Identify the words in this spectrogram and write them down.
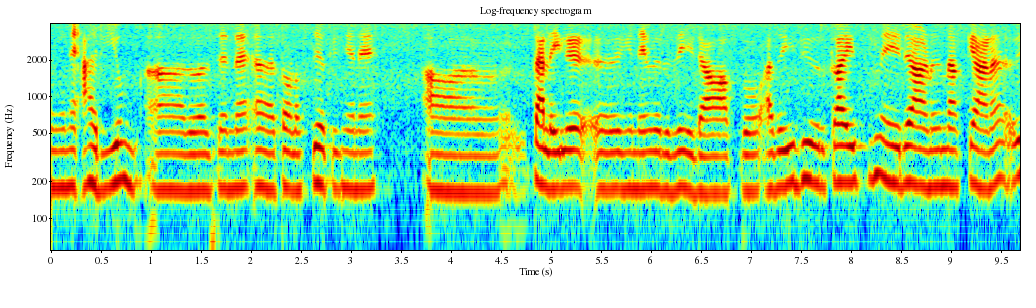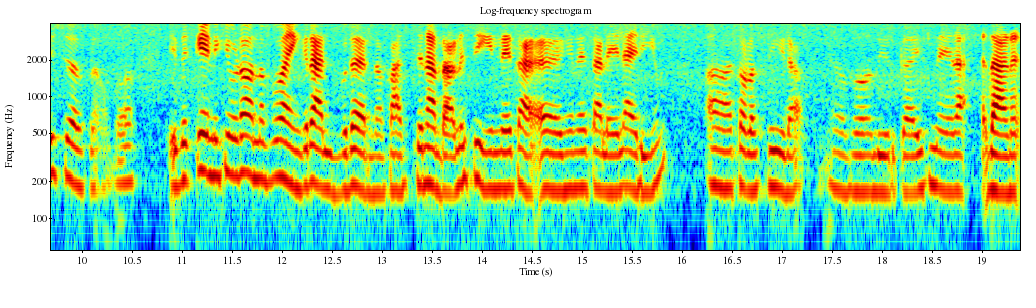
ഇങ്ങനെ അരിയും അതുപോലെ തന്നെ തുളസിയൊക്കെ ഇങ്ങനെ തലയിൽ ഇങ്ങനെ വെറുതെ ഇടുക അപ്പോൾ അത് ഈ ദീർഘായുസ് നേരാണ് എന്നൊക്കെയാണ് വിശ്വാസം. അപ്പോൾ ഇതൊക്കെ എനിക്ക് ഇവിടെ വന്നപ്പോൾ ഭയങ്കര അത്ഭുതമായിരുന്നു. അപ്പോൾ അച്ഛൻ അതാണ് ചെയ്യുന്നത്. ഇങ്ങനെ തലയിൽ അരിയും തുളസി ഇടാം. അപ്പോൾ ദീർഘായുസ് നേര അപ്പോൾ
